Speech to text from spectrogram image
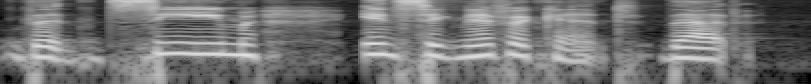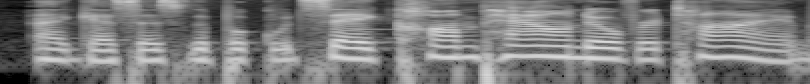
that seem insignificant that I guess, as the book would say, compound over time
